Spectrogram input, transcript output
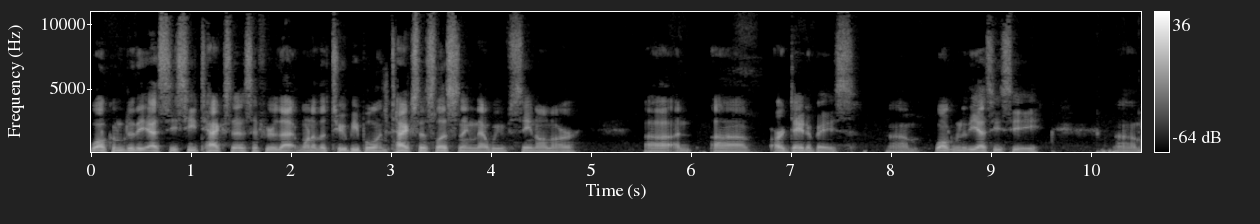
welcome to the SEC Texas. If you're that one of the two people in Texas listening that we've seen on our uh, uh our database, um, welcome to the SEC. Um,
